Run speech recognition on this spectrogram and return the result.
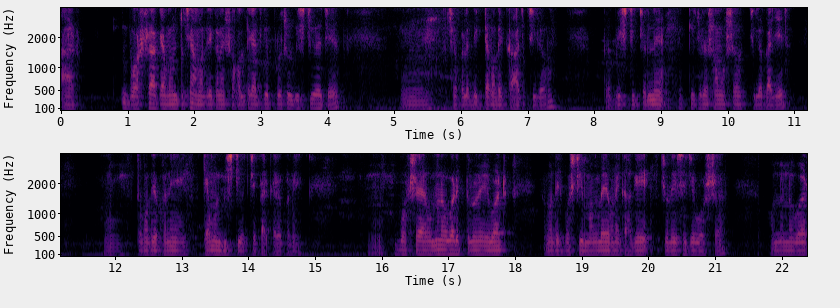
আর বর্ষা কেমন চলছে? আমাদের এখানে সকাল থেকে আজকে প্রচুর বৃষ্টি হয়েছে। সকালের দিকটা আমাদের কাজ ছিল। তো বৃষ্টির জন্যে কিছুটা সমস্যা হচ্ছিল কাজের। তোমাদের ওখানে কেমন বৃষ্টি হচ্ছে? কার কার ওখানে? বর্ষা অন্যবারের তুলনায় এবার আমাদের পশ্চিমবাংলায় অনেক আগে চলে এসেছে বর্ষা। অন্যান্যবার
